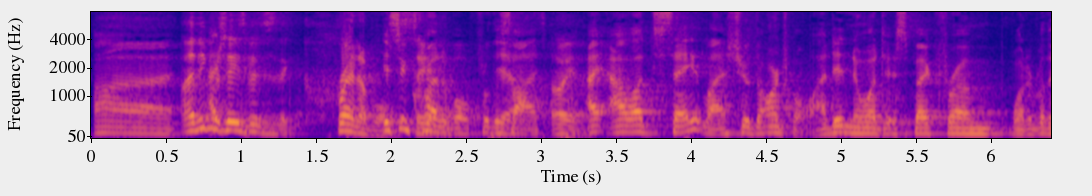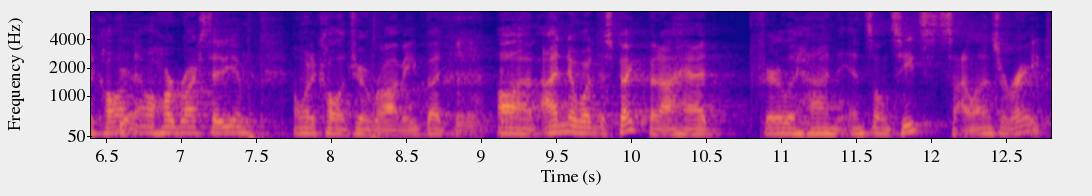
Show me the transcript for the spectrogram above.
Uh, I think Mercedes Benz is incredible. It's stadium. incredible for the Yeah. size. Oh yeah. I, I like to say last year at the Orange Bowl, I didn't know what to expect from whatever they call it Yeah. now, Hard Rock Stadium. I want to call it Joe Robbie, but uh, I didn't know what to expect. But I had fairly high in the end zone seats. Sidelines are great.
